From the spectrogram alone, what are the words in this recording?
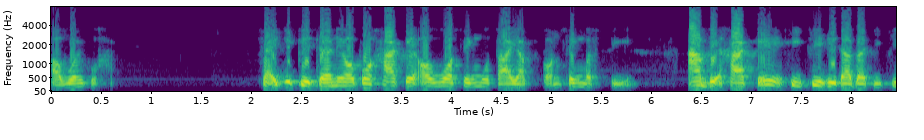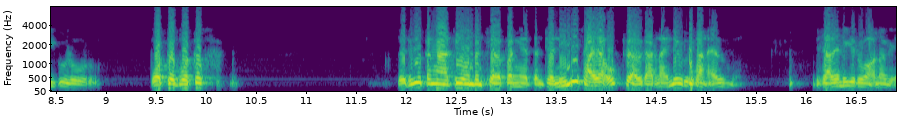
Allah itu hak. Saiki bedane apa hake Allah sing mutayakon sing mesti. Ambek hake siji ditambah siji ku loro. Padha-padha hak. Jadi itu tengah hati untuk jawabannya dan ini saya obral karena ini urusan ilmu. Misalnya ini rumah nabi,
